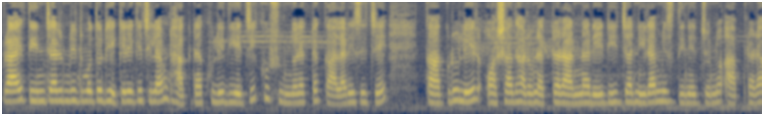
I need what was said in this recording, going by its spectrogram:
প্রায় তিন চার মিনিট মতো ঢেকে রেখেছিলাম। ঢাকনা খুলে দিয়েছি। খুব সুন্দর একটা কালার এসেছে। কাঁকরোলের অসাধারণ একটা রান্না রেডি, যা নিরামিষ দিনের জন্য আপনারা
